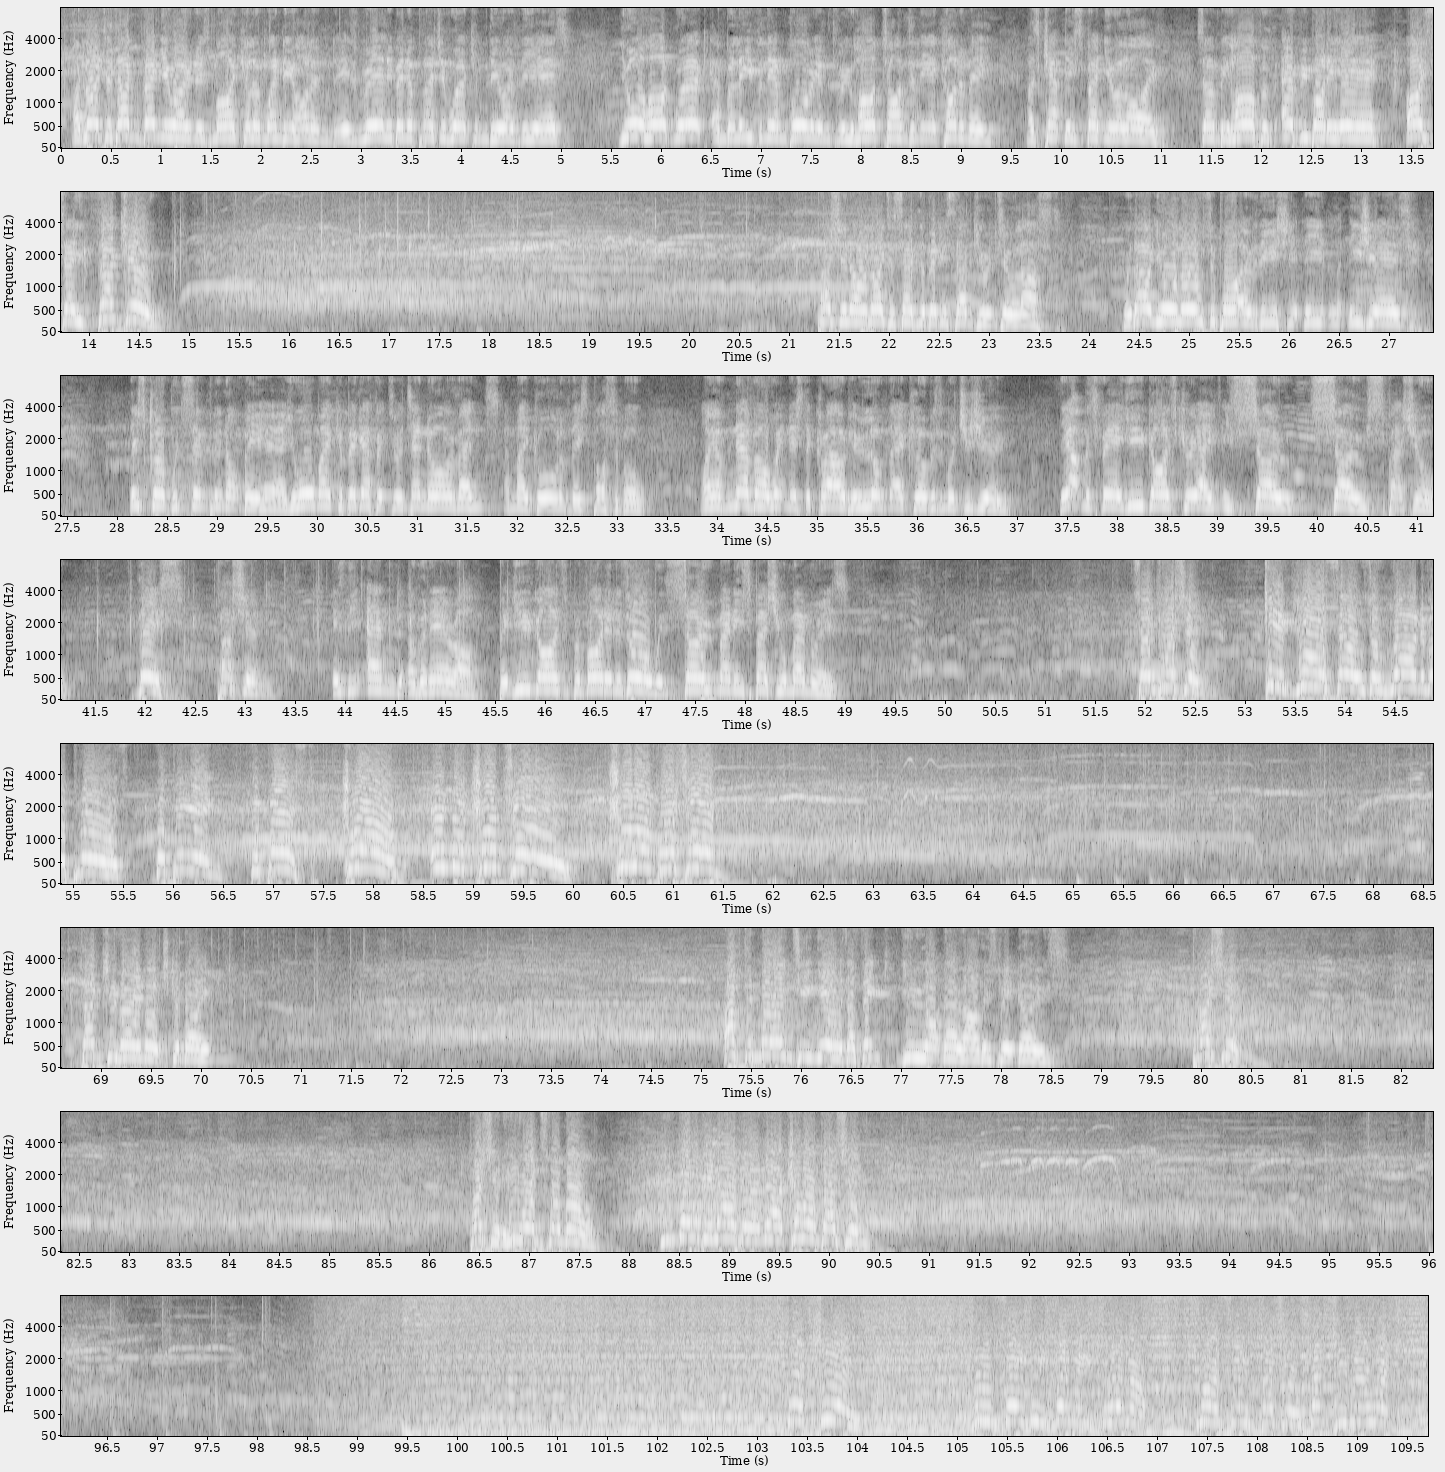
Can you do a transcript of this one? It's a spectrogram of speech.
I'd like to thank venue owners Michael and Wendy Holland. It has really been a pleasure working with you over the years. Your hard work and belief in the Emporium through hard times in the economy has kept this venue alive. So on behalf of everybody here, I say thank you. Passion, I would like to save the biggest thank you until last. Without your loyal support over the, the, these years, this club would simply not be here. You all make a big effort to attend our events and make all of this possible. I have never witnessed a crowd who love their club as much as you. The atmosphere you guys create is so, so special. This passion is the end of an era, but you guys have provided us all with so many special memories. So, passion, give yourselves a round of applause for being the best crowd in the country. Come on, passion. Thank you very much. Good night. After 19 years, I think you lot know how this bit goes. Passion. Passion, who wants one more? You've got to be louder than that. Come on, Passion. Memories forever. You are so special. Thank you very much.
